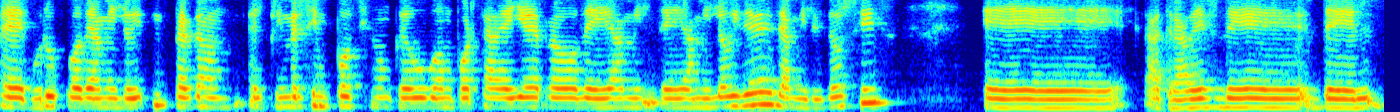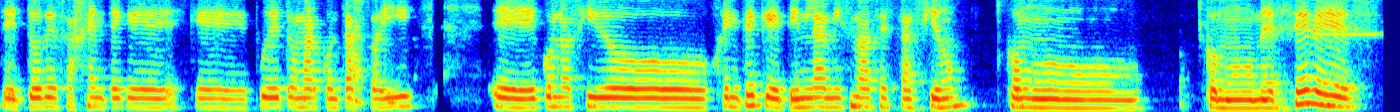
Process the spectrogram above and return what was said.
eh, grupo de amiloide, perdón, el primer simposio que hubo en Puerta de Hierro de, de amiloide, de amiloidosis, eh, a través de, toda esa gente que, pude tomar contacto ahí, eh, he conocido gente que tiene la misma afectación como Mercedes,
